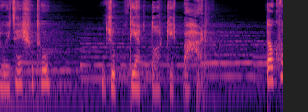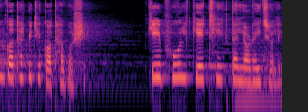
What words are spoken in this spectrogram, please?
রয়ে যায় শুধু যুক্তি আর তর্কের পাহাড়। তখন কথার পিঠে কথা বসে। কে ভুল, কে ঠিক তার লড়াই চলে।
